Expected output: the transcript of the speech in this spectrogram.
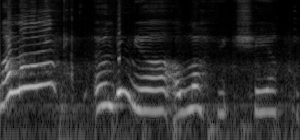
Lan lan lan. Öldüm ya. Allah bir şey yaptı.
